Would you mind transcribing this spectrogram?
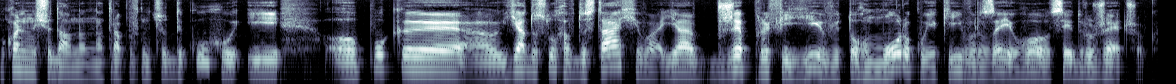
Буквально нещодавно натрапив на цю дикуху, і о, поки е, я дослухав до Стахіва, я вже прифігів від того мороку, який верзе його цей дружечок.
